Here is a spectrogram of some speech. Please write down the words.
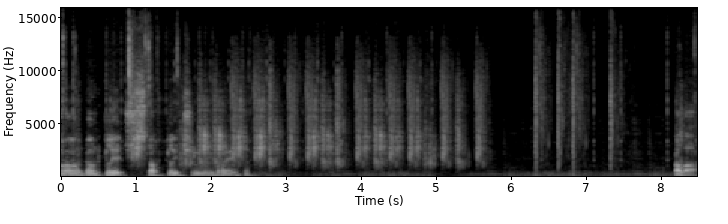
Oh, don't glitch. Stop glitching, right? Hello,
